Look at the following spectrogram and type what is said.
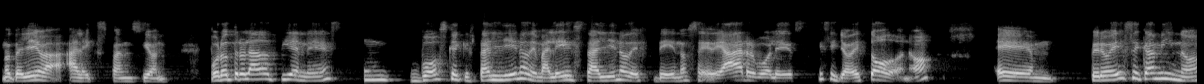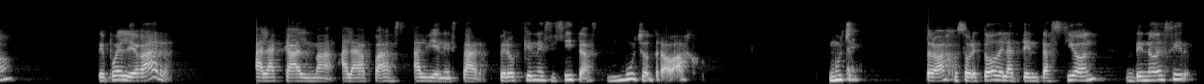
no te lleva a la expansión. Por otro lado, tienes un bosque que está lleno de maleza, lleno de, de no sé, de árboles, qué sé yo, de todo, ¿no? Eh, pero ese camino te puede llevar a la calma, a la paz, al bienestar. Pero ¿qué necesitas? Mucho trabajo. Mucho trabajo, sobre todo de la tentación de no decir,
